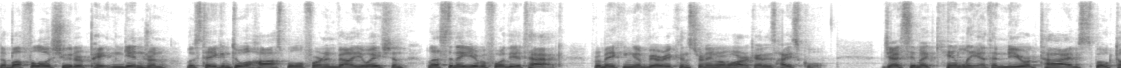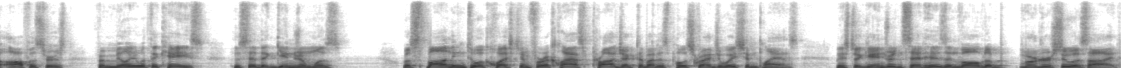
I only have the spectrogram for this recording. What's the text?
The Buffalo shooter, Peyton Gendron, was taken to a hospital for an evaluation less than a year before the attack for making a very concerning remark at his high school. Jesse McKinley at the New York Times spoke to officers familiar with the case who said that Gendron was responding to a question for a class project about his post graduation plans. Mr. Gendron said his involved a murder suicide.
